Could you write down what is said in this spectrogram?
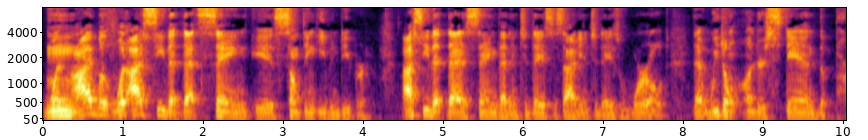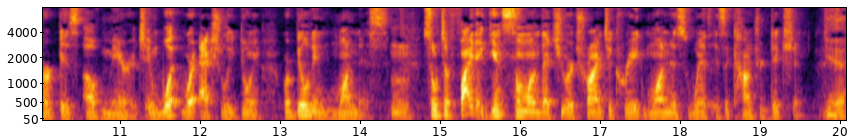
what Mm. I but what I see that that's saying is something even deeper. I see that that is saying that in today's society, in today's world, that we don't understand the purpose of marriage and what we're actually doing. We're building oneness. So to fight against someone that you are trying to create oneness with is a contradiction. Yeah.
